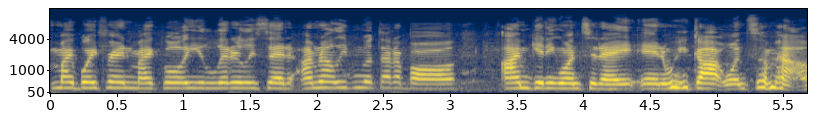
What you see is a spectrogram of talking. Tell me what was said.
my boyfriend Michael, he literally said, "I'm not leaving without a ball. I'm getting one today." And we got one somehow.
